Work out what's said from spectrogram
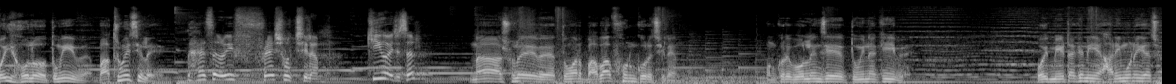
ওই হলো তুমি বাথরুমে ছিলে? হ্যাঁ স্যার ওই ফ্রেশ হচ্ছিলাম। কি হয়েছে স্যার? না আসলে তোমার বাবা ফোন করেছিলেন। ফোন করে বললেন যে তুমি নাকি ওই মেয়েটাকে নিয়ে হানিমুনে গেছো।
